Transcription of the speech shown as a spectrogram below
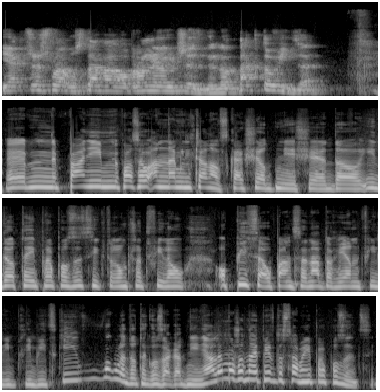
jak przeszła ustawa o obronie ojczyzny. No tak to widzę. Pani poseł Anna Milczanowska, jak się odniesie do, i do tej propozycji, którą przed chwilą opisał pan senator Jan Filip Libicki w ogóle do tego zagadnienia, ale może najpierw do samej propozycji.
